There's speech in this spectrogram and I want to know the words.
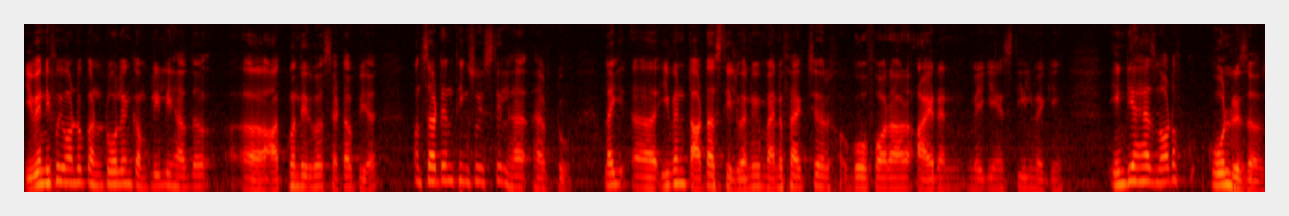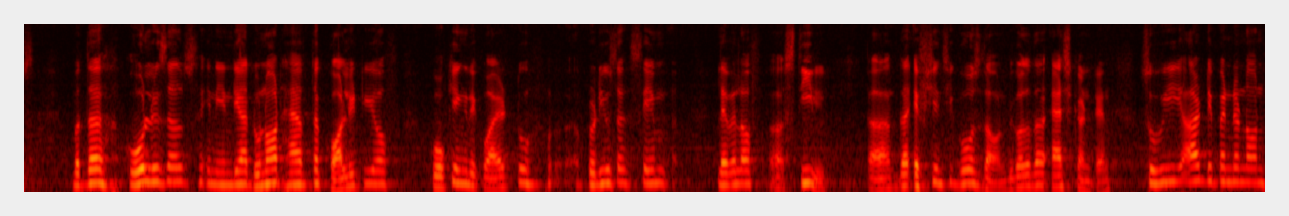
Even if we want to control and completely have the uh, Atmanirbhar setup here, on certain things we still ha have to. Like uh, even Tata Steel, when we manufacture, go for our iron making and steel making, India has a lot of coal reserves. But the coal reserves in India do not have the quality of coking required to produce the same level of uh, steel. Uh, the efficiency goes down because of the ash content. So we are dependent on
